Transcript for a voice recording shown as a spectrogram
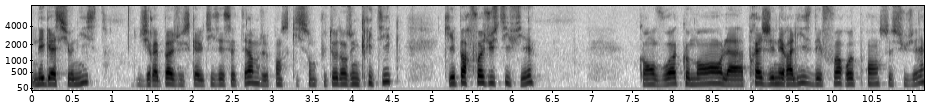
négationnistes. Je n'irai pas jusqu'à utiliser ce terme, je pense qu'ils sont plutôt dans une critique qui est parfois justifiée quand on voit comment la presse généraliste des fois reprend ce sujet.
